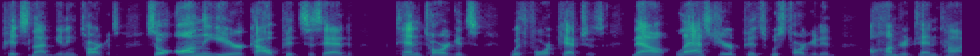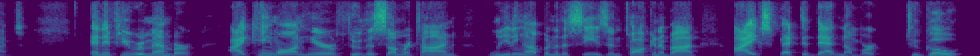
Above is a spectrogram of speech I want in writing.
Pitts not getting targets. So on the year, Kyle Pitts has had 10 targets with four catches. Now, last year, Pitts was targeted 110 times. And if you remember, I came on here through the summertime leading up into the season talking about I expected that number to go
